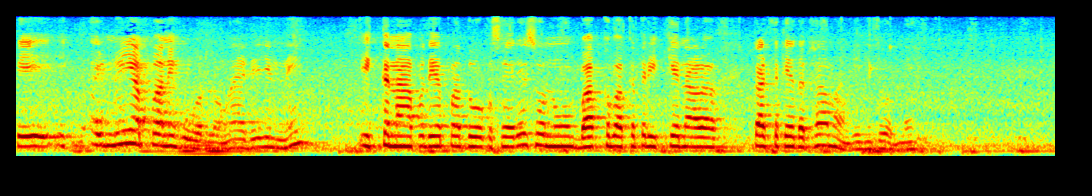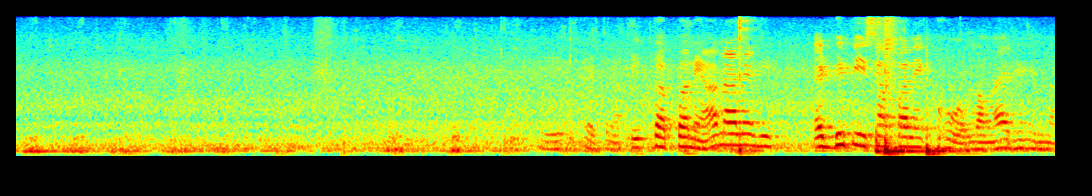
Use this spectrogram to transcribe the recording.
ਤੇ ਇੱਕ ਇੰਨੇ ਹੀ ਆਪਾਂ ਨੇ ਹੋਰ ਲਾਉਣਾ ਇਹਦੇ ਜਿੰਨੇ। ਇੱਕ ਨਾਪ ਦੇ ਆਪਾਂ ਦੋ ਕਸਹਿਰੇ ਤੁਹਾਨੂੰ ਵੱਖ-ਵੱਖ ਤਰੀਕੇ ਨਾਲ ਕੱਟ ਕੇ ਦਿਖਾਵਾਂਗੇ ਜੀ ਦੋਨੇ। ਇੱਕ ਆਪਾਂ ਨੇ ਆ ਲਾ ਲਿਆ ਜੀ, ਐਡੀ ਪੀਸ ਆਪਾਂ ਨੇ ਇੱਕ ਹੋਰ ਲਾਉਣਾ ਇਹਦੇ ਜਿੰਨਾ।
